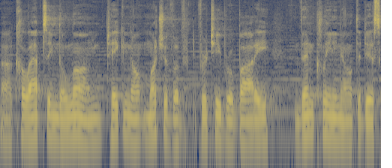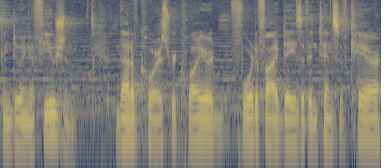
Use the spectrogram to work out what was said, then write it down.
uh, collapsing the lung, taking out much of a vertebral body, then cleaning out the disc and doing a fusion. That, of course, required four to five days of intensive care,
